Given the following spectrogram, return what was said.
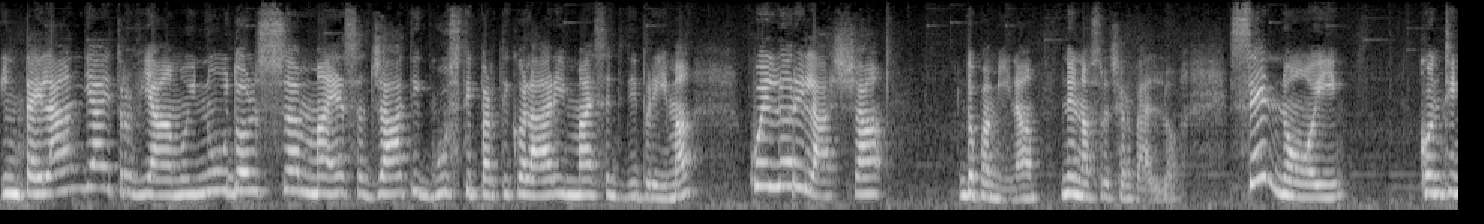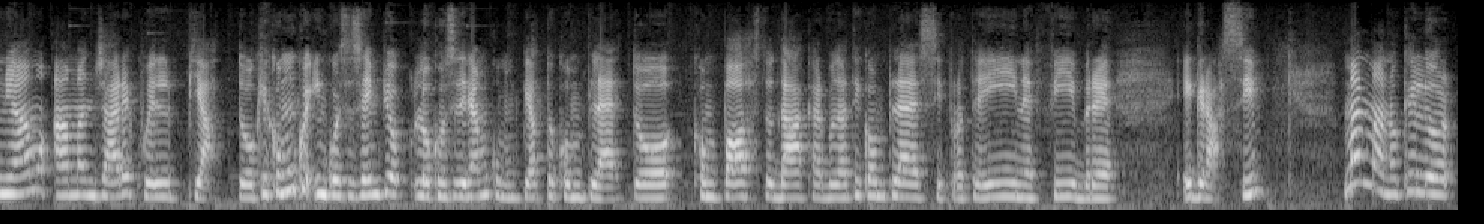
in Thailandia e troviamo i noodles mai assaggiati, gusti particolari mai sentiti prima, quello rilascia dopamina nel nostro cervello. Se noi continuiamo a mangiare quel piatto, che comunque in questo esempio lo consideriamo come un piatto completo, composto da carboidrati complessi, proteine, fibre e grassi, man mano che lo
